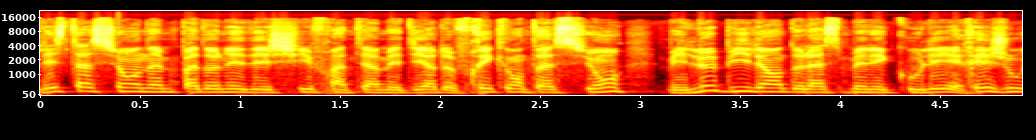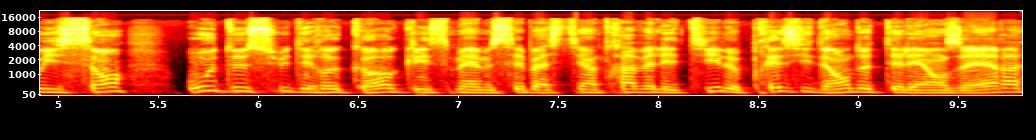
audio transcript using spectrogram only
Les stations n'aiment pas donner des chiffres intermédiaires de fréquentation, mais le bilan de la semaine écoulée est réjouissant. Au-dessus des records glisse même Sébastien Travelletti, le président de Téléanzer.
